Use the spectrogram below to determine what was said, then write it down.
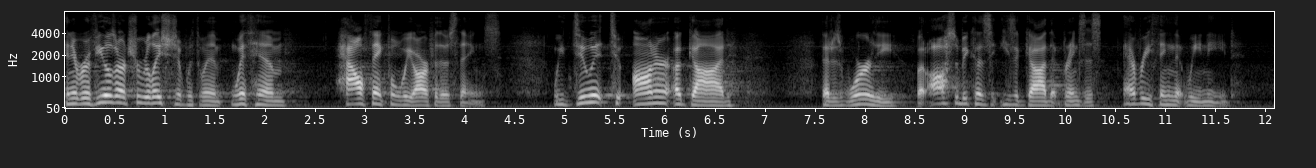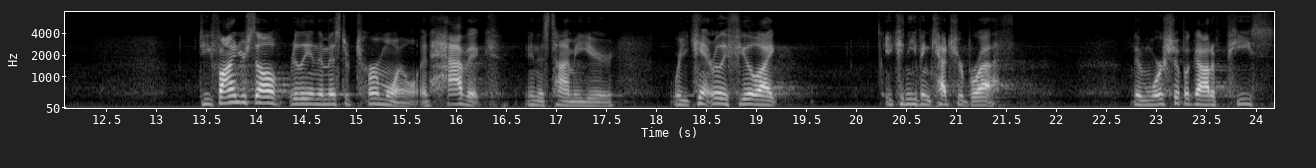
And it reveals our true relationship with him, with him, how thankful we are for those things. We do it to honor a God that is worthy, but also because He's a God that brings us everything that we need. Do you find yourself really in the midst of turmoil and havoc in this time of year where you can't really feel like you can even catch your breath? then worship a God of peace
